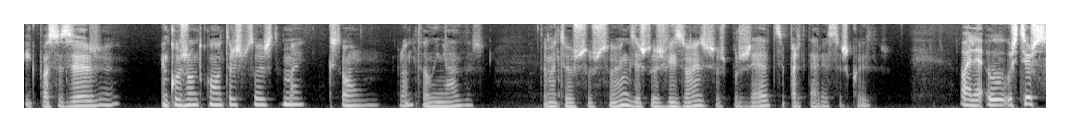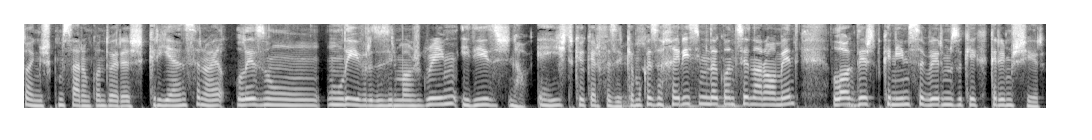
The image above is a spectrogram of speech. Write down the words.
e que posso fazer em conjunto com outras pessoas também que estão pronto, alinhadas. Também ter os seus sonhos, as suas visões, os seus projetos e partilhar essas coisas. Olha, os teus sonhos começaram quando eras criança, não é? Lês um, um, livro dos irmãos Grimm e dizes: Não, é isto que eu quero fazer, que é uma coisa raríssima de acontecer normalmente, logo desde pequenino sabermos o que é que queremos ser.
